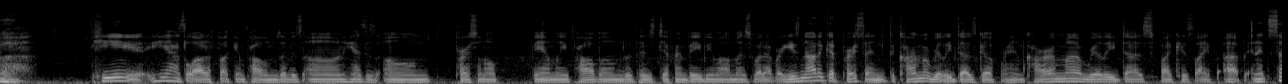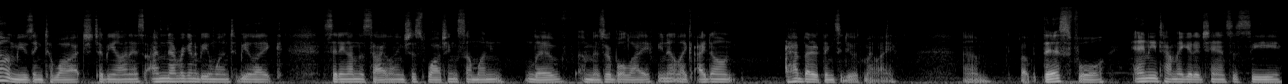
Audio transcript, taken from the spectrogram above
he he has a lot of fucking problems of his own. He has his own personal family problems with his different baby mamas, whatever. He's not a good person. The karma really does go for him. Karma really does fuck his life up. And it's so amusing to watch, to be honest. I'm never going to be one to be like sitting on the sidelines just watching someone live a miserable life. You know, like I don't, I have better things to do with my life. Um, but with this fool, anytime I get a chance to see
